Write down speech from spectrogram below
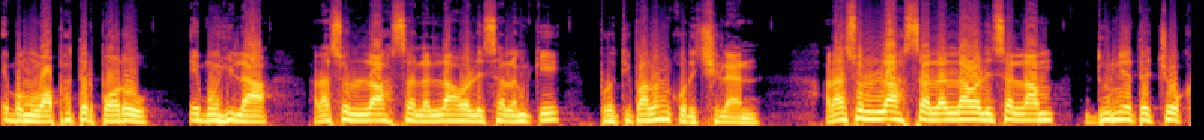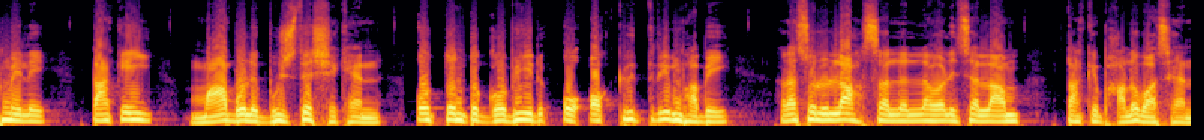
এবং ওয়াফাতের পরও এ মহিলা রাসুল্লাহ সাল্লাহ আলি সাল্লামকে প্রতিপালন করেছিলেন। রাসুল্লাহ সাল্লাহ আলি সাল্লাম দুনিয়াতে চোখ মেলে তাঁকেই মা বলে বুঝতে শেখেন, অত্যন্ত গভীর ও অকৃত্রিমভাবে রাসুল্লাহ সাল্লাহ আলি সাল্লাম তাঁকে ভালোবাসেন।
